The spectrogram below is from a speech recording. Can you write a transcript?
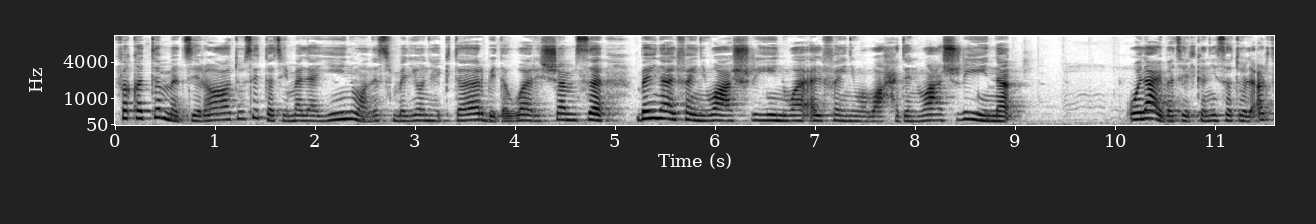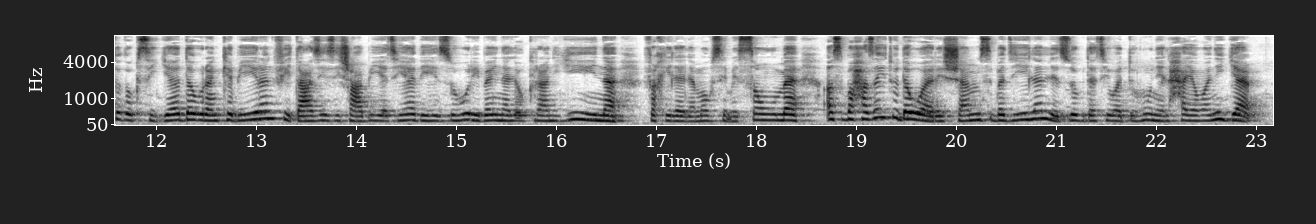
فقد تمت زراعة 6 ملايين ونصف مليون هكتار بدوار الشمس بين 2020 و 2021 ولعبت الكنيسة الأرثوذكسية دورا كبيرا في تعزيز شعبية هذه الزهور بين الأوكرانيين. فخلال موسم الصوم أصبح زيت دوار الشمس بديلا للزبدة والدهون الحيوانية.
